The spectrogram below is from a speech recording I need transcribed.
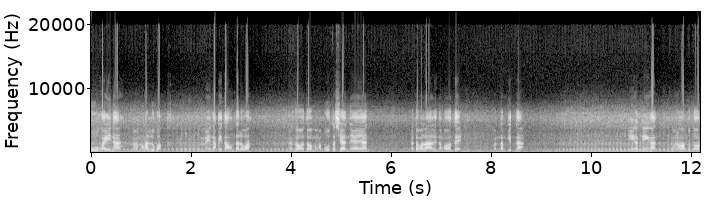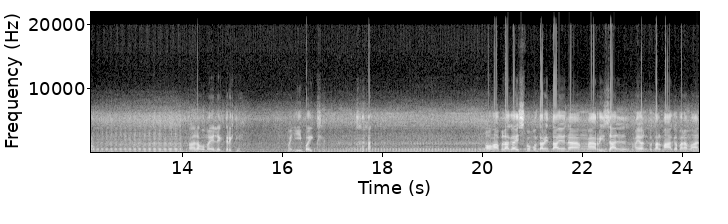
Hukay na. Mga, mga lubak may nakita akong dalawa. Ito ito mga butas yan. Yan yan ito malalim ng konti. Bandang gitna. Ingat ingat mga nakamotor. Kala ko may electric eh. May e-bike. Oo nga pala guys. Pupunta rin tayo ng ah, Rizal. Ngayon total maaga pa naman.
